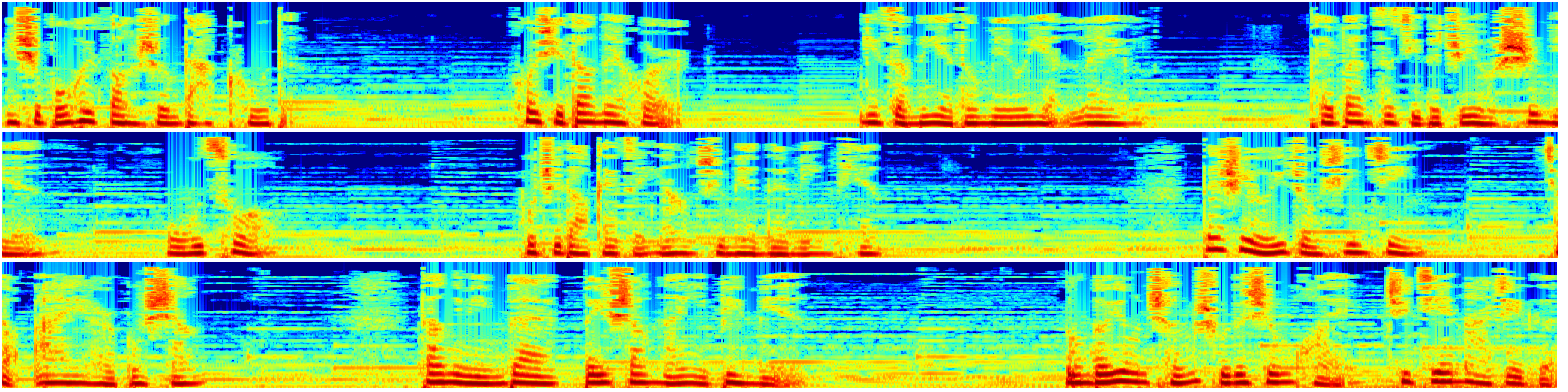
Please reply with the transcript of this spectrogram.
你是不会放声大哭的，或许到那会儿，你怎么也都没有眼泪了，陪伴自己的只有失眠。无措，不知道该怎样去面对明天。但是有一种心境，叫哀而不伤。当你明白悲伤难以避免，懂得用成熟的胸怀去接纳这个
